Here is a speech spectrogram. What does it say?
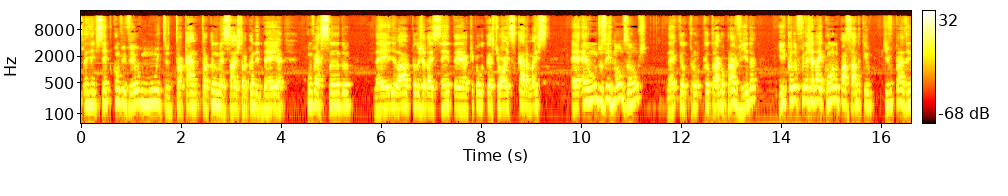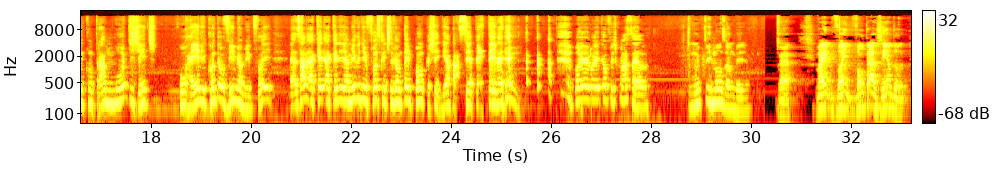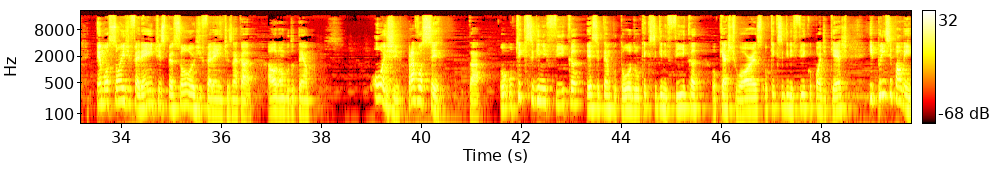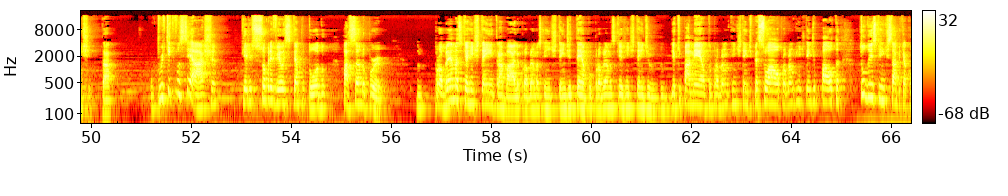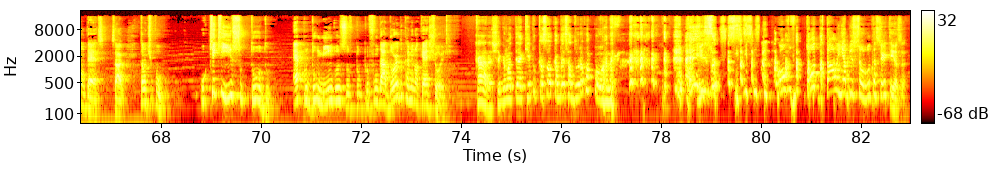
a gente sempre conviveu muito, trocar, trocando mensagem, trocando ideia, conversando, né? Ele lá pelo Jedi Center, aqui pelo Cast Wars, cara, mas é, é um dos irmãozãos, né, que eu, que eu trago pra vida. E quando eu fui na JediCon ano passado, que eu tive o prazer de encontrar um monte de gente. Porra, ele, quando eu vi, meu amigo, foi. É, sabe, aquele, aquele amigo de infância que a gente teve um tempão, que eu cheguei, abracei, apertei, velho. foi, foi o que eu fiz com o Marcelo. Muito irmãozão mesmo. É. Vai, vai, vão trazendo emoções diferentes, pessoas diferentes, né, cara, ao longo do tempo. Hoje, pra você, tá? O, o que que significa esse tempo todo? O que que significa o Cast Wars? O que que significa o podcast? E principalmente, tá? Por que que você acha que ele sobreviveu esse tempo todo, passando por problemas que a gente tem em trabalho, problemas que a gente tem de tempo, problemas que a gente tem de equipamento, problemas que a gente tem de pessoal, problemas que a gente tem de pauta, tudo isso que a gente sabe que acontece, sabe? Então, tipo, o que que isso tudo é pro Domingos, pro, pro fundador do Caminocast hoje? Cara, chegamos até aqui porque eu sou cabeça dura pra porra, né? é isso. Com total e absoluta certeza.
